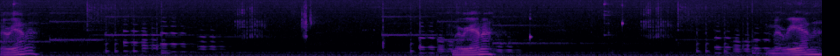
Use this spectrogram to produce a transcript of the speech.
Mariana? Mariana? Mariana?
